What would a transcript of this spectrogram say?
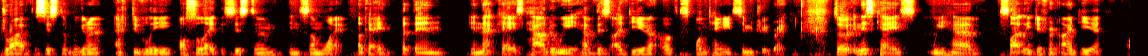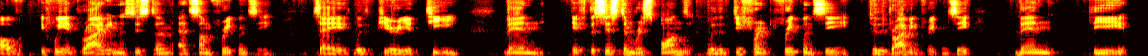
drive the system. We're going to actively oscillate the system in some way. Okay, but then in that case, how do we have this idea of spontaneous symmetry breaking? So in this case, we have a slightly different idea of if we are driving the system at some frequency, say with period t, then if the system responds with a different frequency to the driving frequency, then the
